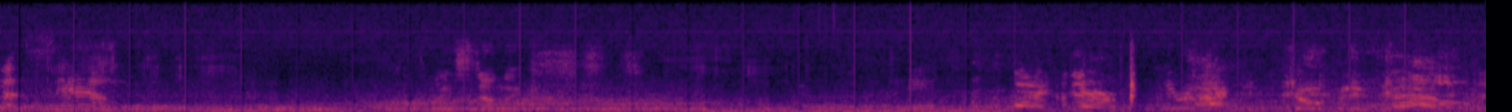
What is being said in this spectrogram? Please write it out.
That sound. My stomach. Back there, you're acting stupid as hell.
